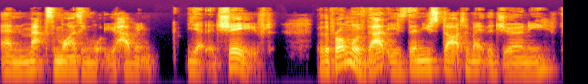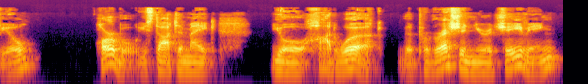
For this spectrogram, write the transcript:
and maximizing what you haven't yet achieved. But the problem with that is then you start to make the journey feel horrible. You start to make your hard work, the progression you're achieving,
